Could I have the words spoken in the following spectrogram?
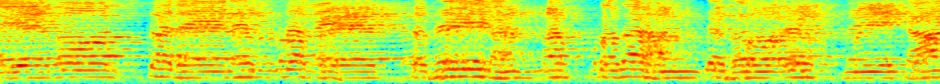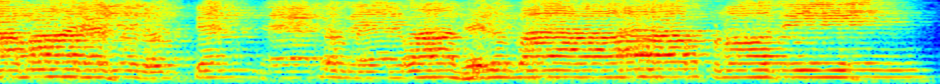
देवोत्तरे निर्वभेत् तथैनन्न प्रदहन्त्यथो यस्मै कामाय निरुप्यन्ते तमेवाभिरुपाप्नोति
